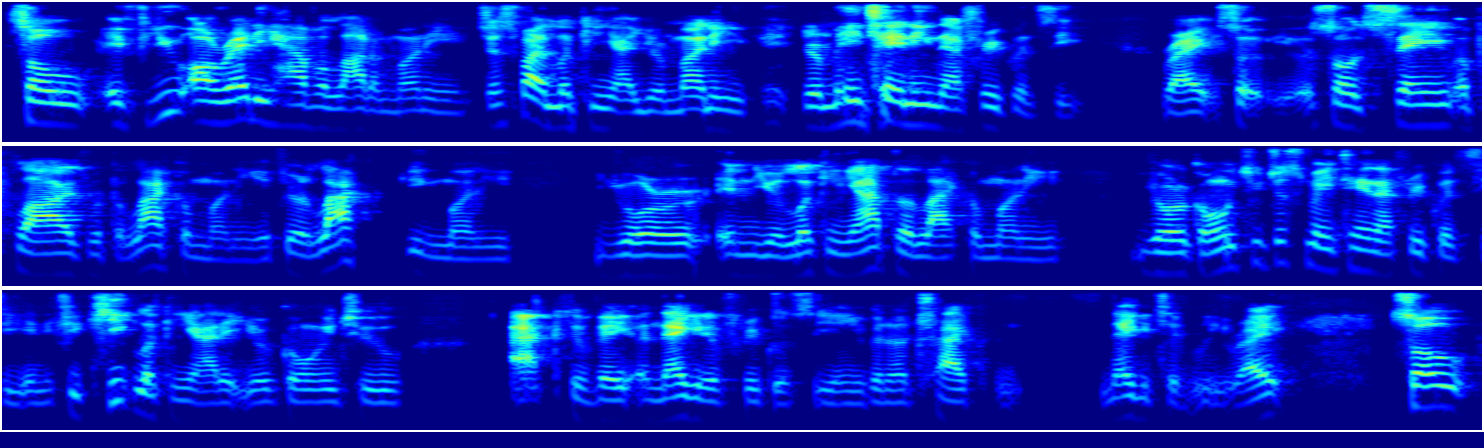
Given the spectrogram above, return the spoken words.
so if you already have a lot of money, just by looking at your money, you're maintaining that frequency, right? So so same applies with the lack of money. If you're lacking money, you're and you're looking at the lack of money, you're going to just maintain that frequency. And if you keep looking at it, you're going to activate a negative frequency and you're going to attract negatively, right? So,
